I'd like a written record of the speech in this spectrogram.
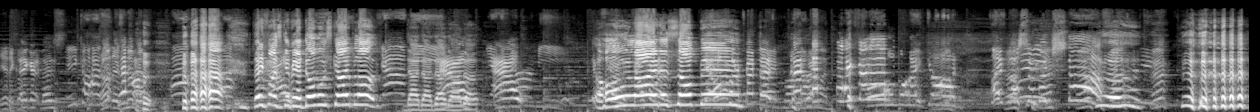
Yeah, they got. There you go. There's. Eco has No, a- there's Ah, another. they thought it's gonna be a normal sky block. Da da da da Ow. da. yeah, Ow. A whole line of Oh, zombies. I Okay, Block Island. fell Oh my god! I've lost so much stuff! Uh,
